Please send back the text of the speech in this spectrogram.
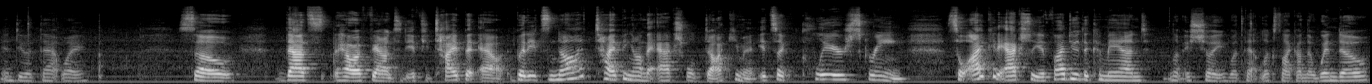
and do it that way. So that's how I found to do if you type it out. But it's not typing on the actual document. It's a clear screen. So I could actually if I do the command let me show you what that looks like on the window.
